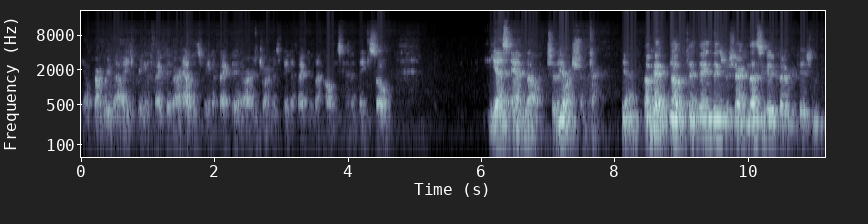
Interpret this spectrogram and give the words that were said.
you know, property values being affected, our health is being affected, our enjoyment's being affected, like all these kind of things, so. Yes and no to the Yeah. question. Yeah, okay, no, th- th- thanks for sharing, that's a good clarification.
